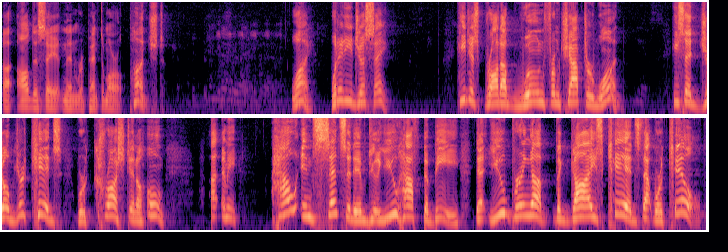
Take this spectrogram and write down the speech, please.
uh, I'll just say it and then repent tomorrow, punched. Why? What did he just say? He just brought up wound from chapter one. He said, Job, your kids were crushed in a home. I, I mean, how insensitive do you have to be that you bring up the guy's kids that were killed?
